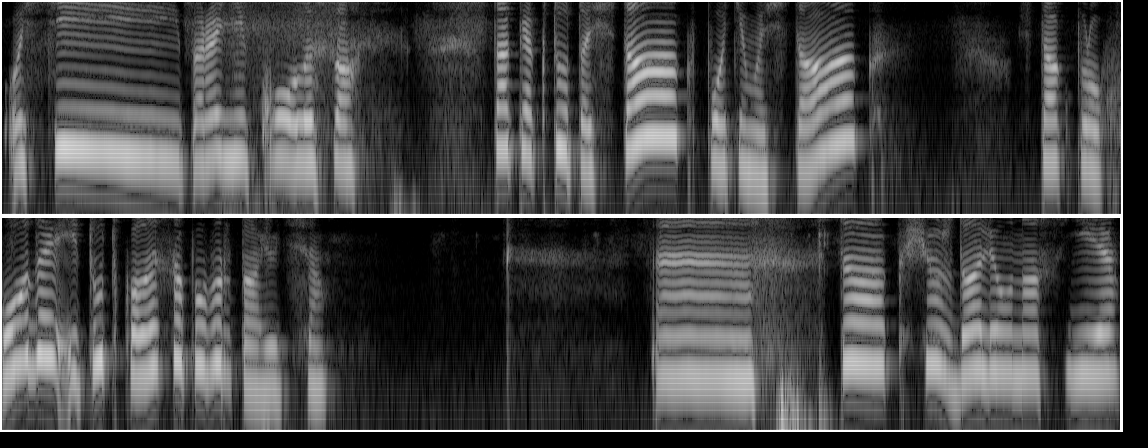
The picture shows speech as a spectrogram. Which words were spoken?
ось ці передні колеса. Так як тут ось так, потім ось так. Ось так проходить, і тут колеса повертаються. Е, так, що ж далі у нас є?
